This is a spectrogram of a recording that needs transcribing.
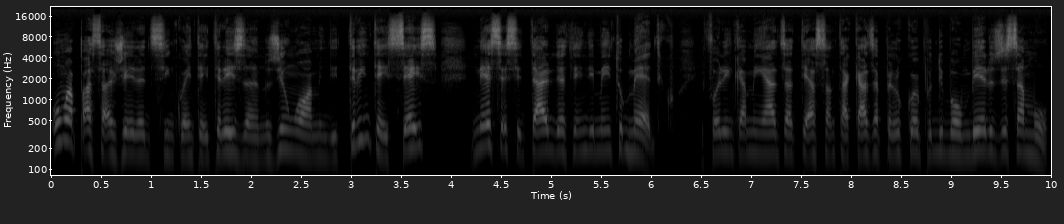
Uma passageira de 53 anos e um homem de 36 necessitaram de atendimento médico e foram encaminhados até a Santa Casa pelo Corpo de Bombeiros e SAMU.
